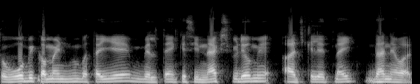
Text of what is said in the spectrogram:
तो वो भी कमेंट में बताइए। मिलते हैं किसी नेक्स्ट वीडियो में। आज के लिए इतना ही। धन्यवाद।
